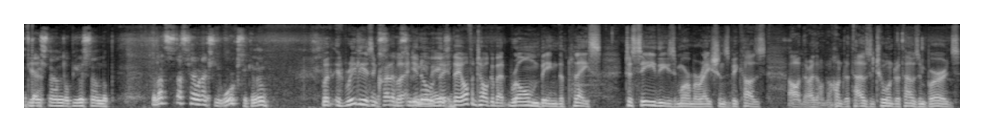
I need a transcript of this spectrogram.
If yeah. they stand up, you stand up. So that's that's how it actually works, like, you know. But it really is incredible. And you know, they, they, often talk about Rome being the place to see these murmurations because, oh, there are 100,000, 200,000 birds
